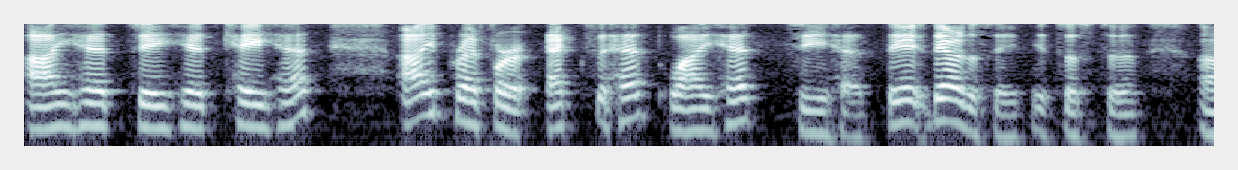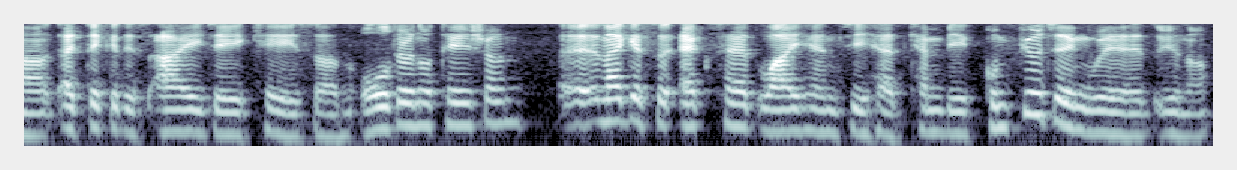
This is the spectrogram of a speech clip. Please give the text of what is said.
i hat, j hat, k hat. I prefer x hat, y hat, z hat. They, they are the same. It's just, uh, uh, I think it is i, j, k is an older notation and I guess x hat, y hat, z hat can be confusing with, you know,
